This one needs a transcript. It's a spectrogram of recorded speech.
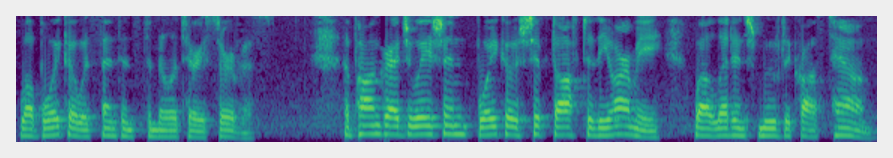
while Boiko was sentenced to military service. Upon graduation, Boiko shipped off to the army, while Lediņš moved across town,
